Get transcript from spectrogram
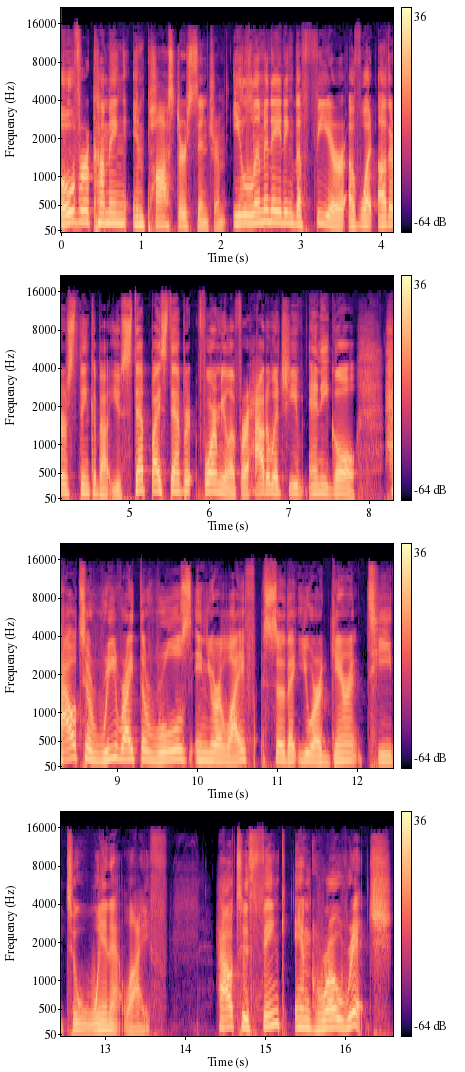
overcoming imposter syndrome, eliminating the fear of what others think about you, step by step formula for how to achieve any goal, how to rewrite the rules in your life so that you are guaranteed to win at life, how to think and grow rich,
